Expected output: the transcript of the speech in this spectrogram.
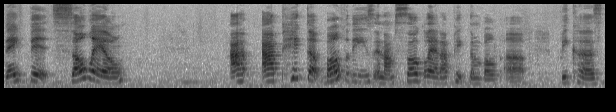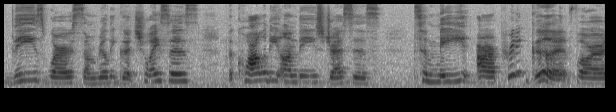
they fit so well. I I picked up both of these and I'm so glad I picked them both up because these were some really good choices. The quality on these dresses to me are pretty good for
